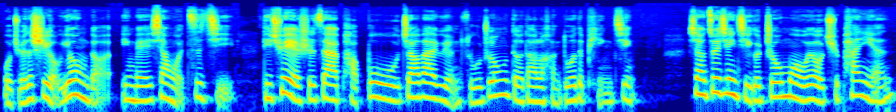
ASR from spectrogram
我觉得是有用的。因为像我自己，的确也是在跑步、郊外远足中得到了很多的平静。像最近几个周末，我有去攀岩，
